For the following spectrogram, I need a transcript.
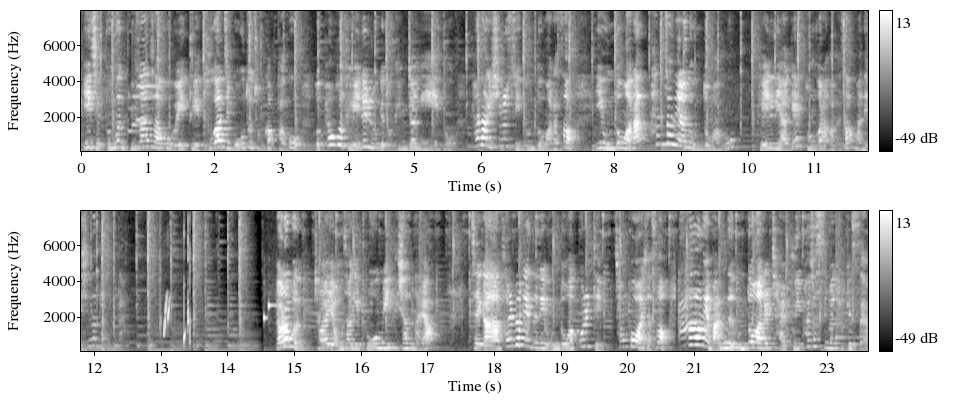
짠! 이 제품은 유산소하고 웨이트에 두 가지 모두 적합하고 또 평소 데일리 룩에도 굉장히 또 편하게 신을 수 있는 운동화라서 이 운동화랑 탄전이라는 운동화고 데일리하게 번갈아 가면서 많이 신는답니다. 여러분, 저의 영상이 도움이 되셨나요? 제가 설명해드린 운동화 꿀팁 참고하셔서 상황에 맞는 운동화를 잘 구입하셨으면 좋겠어요.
